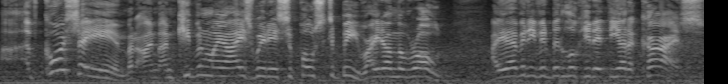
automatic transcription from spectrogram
uh, of course I am, but I'm, I'm keeping my eyes where they're supposed to be, right on the road. I haven't even been looking at the other cars.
